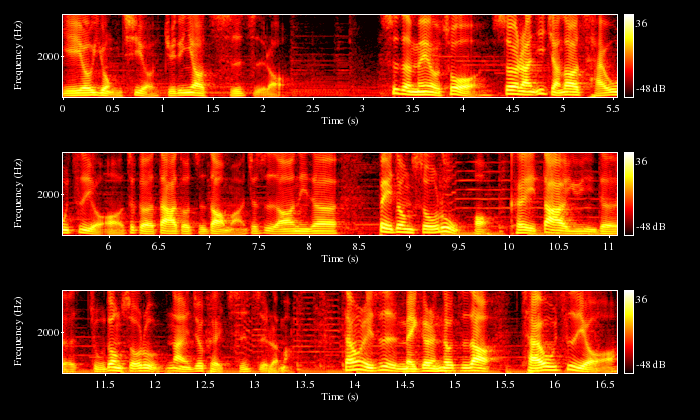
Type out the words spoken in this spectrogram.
也有勇气哦，决定要辞职了。是的，没有错。虽然一讲到财务自由哦，这个大家都知道嘛，就是哦，你的被动收入哦可以大于你的主动收入，那你就可以辞职了嘛。但问题是，每个人都知道财务自由哦，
